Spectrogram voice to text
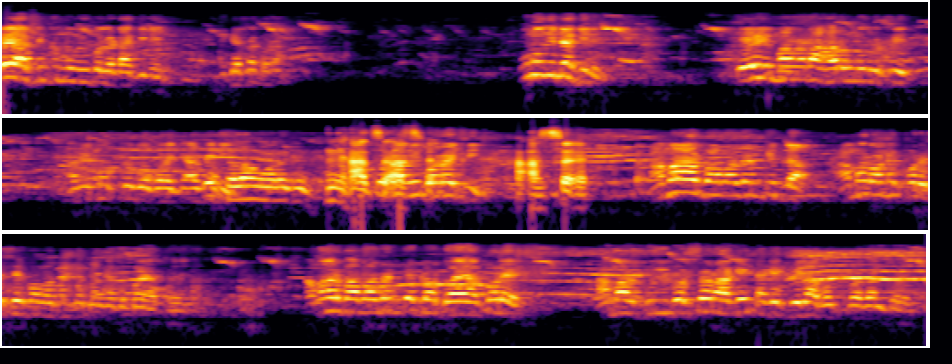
এই আশিকুর নবী বলে ডাকি নেই জিজ্ঞাসা করা। কোনোদিন ডাকি নেই এই মাওলানা হারুনুর রশিদ আমি বক্তব্য করাইছি আসেনি? আচ্ছা আমি আচ্ছা করাইছি আচ্ছা। আমার বাবাদান কেবলা আমার অনেক পরে সে বাবাদান কিবলার কাছে বয়াত হয়েছে আমার বাবাদান কেবলা দয়া করে আমার দুই বছর আগেই তাকে খিলাফত প্রদান করেছে।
